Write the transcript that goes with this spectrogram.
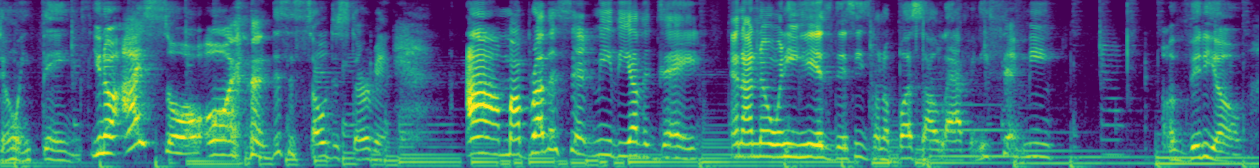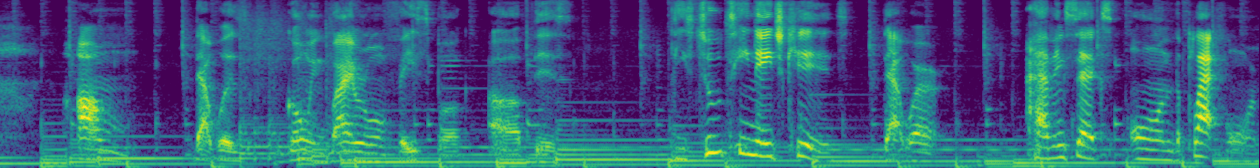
doing things you know i saw on this is so disturbing um my brother sent me the other day and i know when he hears this he's gonna bust out laughing he sent me a video um that was going viral on facebook of this these two teenage kids that were having sex on the platform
